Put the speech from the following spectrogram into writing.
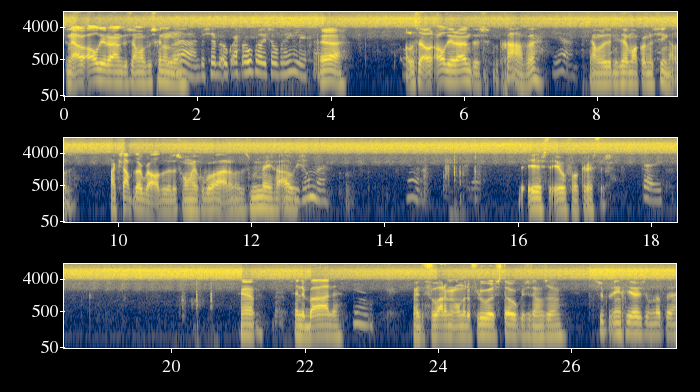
En al, al die ruimtes allemaal verschillende. Ja, dus ze hebben ook echt overal iets overheen liggen. Ja. Alles, al, al die ruimtes. Wat gaaf, hè? Ja. Jammer dat we het niet helemaal kunnen zien. alles. Maar ik snap het ook wel. Dat willen ze gewoon heel goed bewaren. Dat is mega Heel oud. bijzonder. Ja, De eerste eeuw voor Christus. kijk. Ja. zijn de baden. Ja. Met de verwarming onder de vloer stoken ze dan zo. Super ingenieus omdat, eh,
